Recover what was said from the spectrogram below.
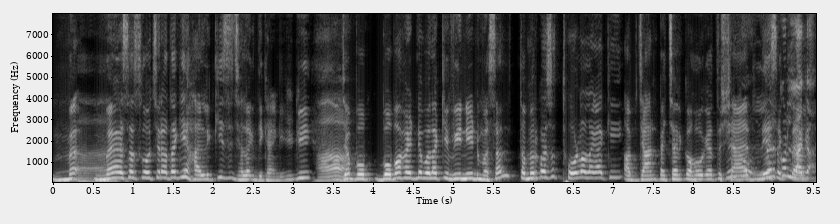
मैं मैं ऐसा सोच रहा था कि हल्की सी झलक दिखाएँगे क्योंकि हाँ। जब बो, बोबा फेट ने बोला कि वी नीड मसल तो मेरे को ऐसा थोड़ा लगा कि अब जान पहचान का हो गया तो शायद ले सकता है।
